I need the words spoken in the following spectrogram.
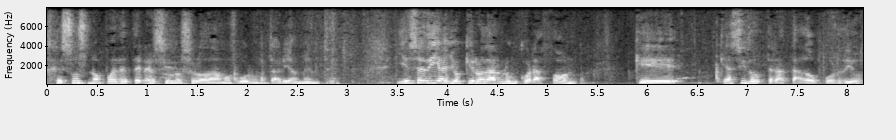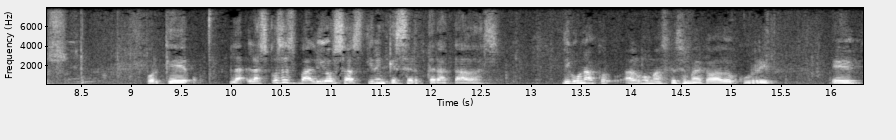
Jesús no puede tener si no se lo damos voluntariamente. Y ese día yo quiero darle un corazón que, que ha sido tratado por Dios. Porque la, las cosas valiosas tienen que ser tratadas. Digo una, algo más que se me acaba de ocurrir. Eh,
